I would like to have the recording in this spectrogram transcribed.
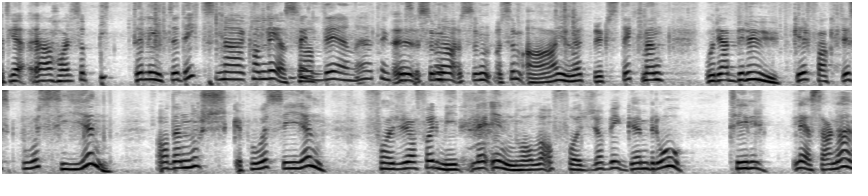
ikke, jeg har så bitte lite dikt som jeg kan lese. Tenkte uh, som, jeg, som, som, er jo et bruksdikt, men hvor jeg bruker faktisk poesien, og den norske poesien, for å formidle innholdet og for å bygge en bro til leserne.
